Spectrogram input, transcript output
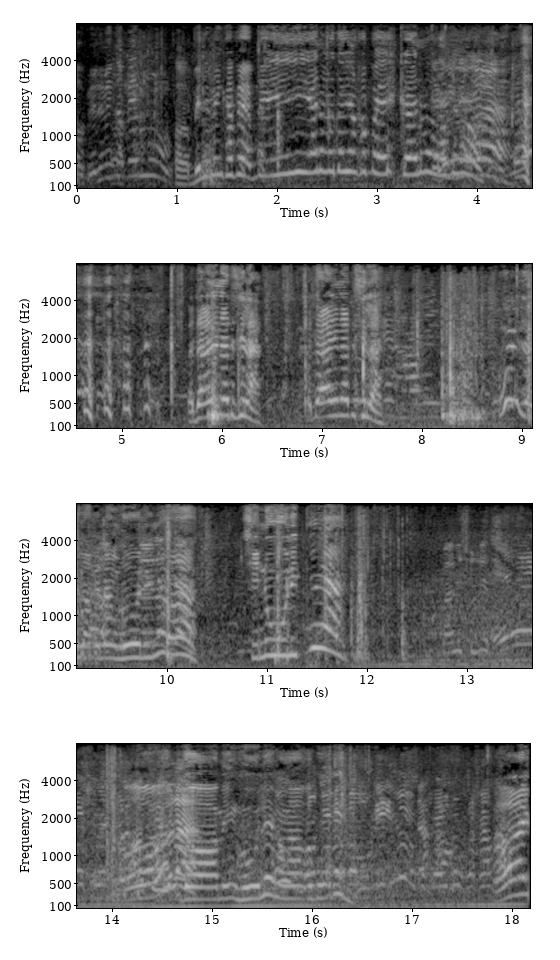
Oh, bili mo yung kape mo. Oh, bili mo yung kape. Eh, ano mo daw yung kape? Kano mo kape mo? Padaanin natin sila. Padaanin natin sila. Uy, lalaki ng huli nyo ah. Sinulit nyo ah. Oh, daming huli mga kabukid. Oy,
